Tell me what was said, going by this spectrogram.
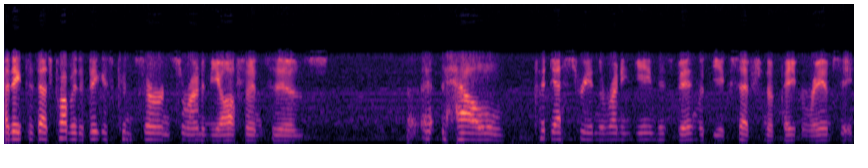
I think that that's probably the biggest concern surrounding the offense is uh, how pedestrian the running game has been, with the exception of Peyton Ramsey.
